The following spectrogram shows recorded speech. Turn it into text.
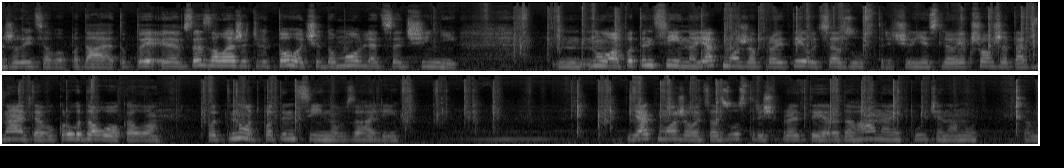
Жриця випадає. Тобто е, все залежить від того, чи домовляться, чи ні. Ну, а потенційно, як може пройти оця зустріч, якщо, вже так, знаєте, вокруг да около. Ну, от потенційно взагалі. Як може оця зустріч пройти Ердогана і Путіна? Ну, там.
